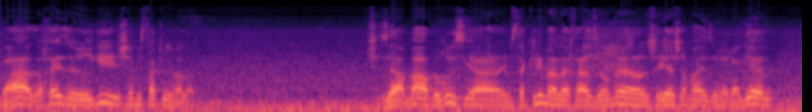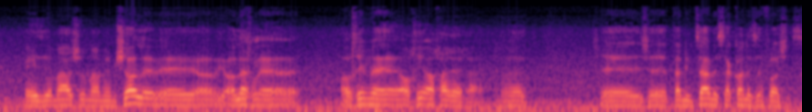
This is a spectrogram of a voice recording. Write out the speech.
ואז אחרי זה הוא הרגיש שמסתכלים עליו. שזה אמר ברוסיה, אם מסתכלים עליך, זה אומר שיש שם איזה מרגל, איזה משהו מהממשלה, והולך ל... הולכים, אחריך. זאת אומרת, ש, שאתה נמצא בסקונס נפושס.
